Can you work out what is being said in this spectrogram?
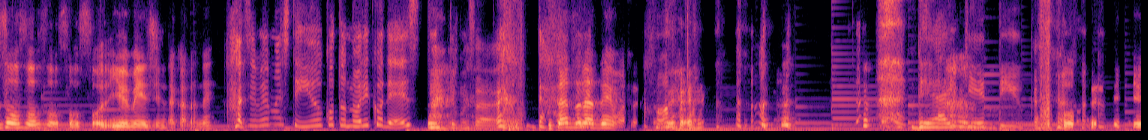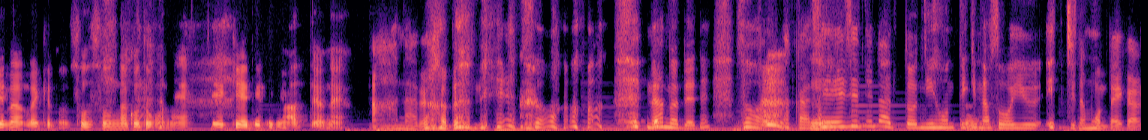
そうそうそうそうそう有名人だからね。はじめまして言うことのりこですって言ってもさ いたずら電話だよね。出会い系っていうかさ。そう設定なんだけどそうそんなこともね定型的にはあったよねああなるほどね。そう。なのでねそう。だからうん。政治になると日本的なそういうエッチな問題が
